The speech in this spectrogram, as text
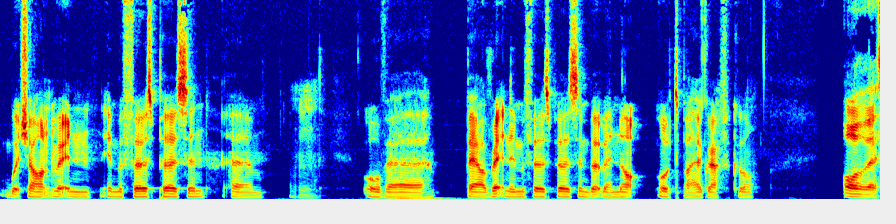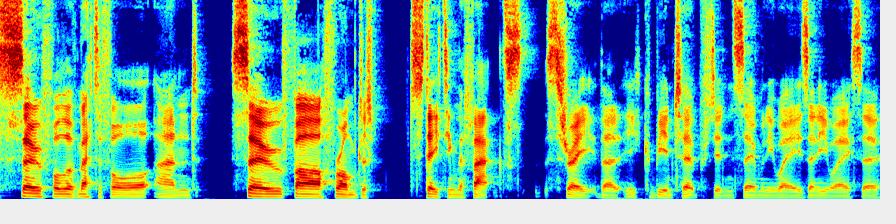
which aren't written in the first person, um, Mm. or they're they are written in the first person, but they're not autobiographical. or they're so full of metaphor and so far from just stating the facts straight that it can be interpreted in so many ways anyway. So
